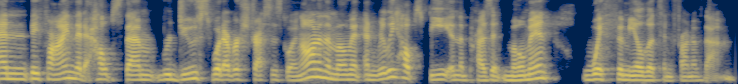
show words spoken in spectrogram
And they find that it helps them reduce whatever stress is going on in the moment and really helps be in the present moment with the meal that's in front of them.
